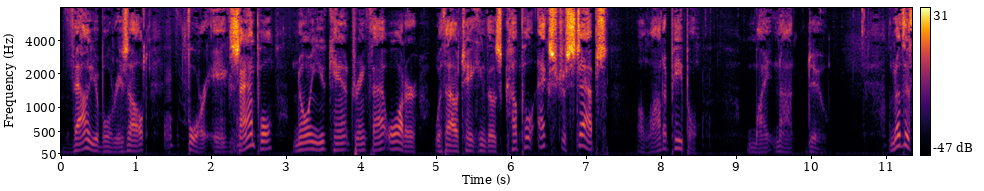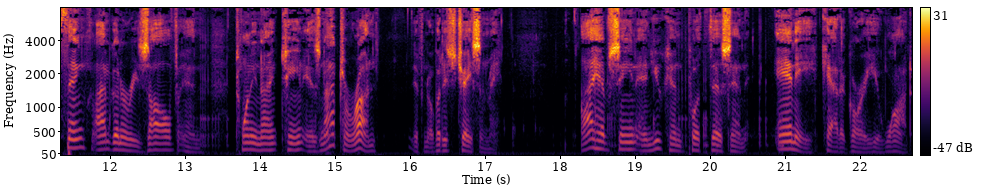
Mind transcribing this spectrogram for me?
valuable result. For example, knowing you can't drink that water without taking those couple extra steps a lot of people might not do. Another thing I'm going to resolve in 2019 is not to run if nobody's chasing me. I have seen, and you can put this in any category you want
